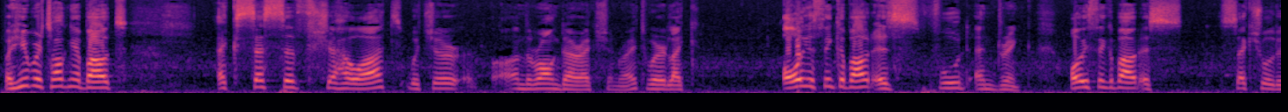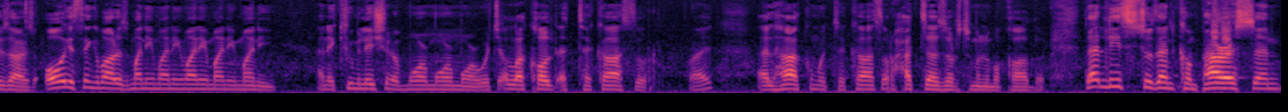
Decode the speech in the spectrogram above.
But here we're talking about excessive shahawat, which are on the wrong direction, right? Where like all you think about is food and drink. All you think about is sexual desires. All you think about is money, money, money, money, money, an accumulation of more, more, more, which Allah called at-takathur, right? Alhaakum takathur hatta zurtum al-maqabir. That leads to then comparison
